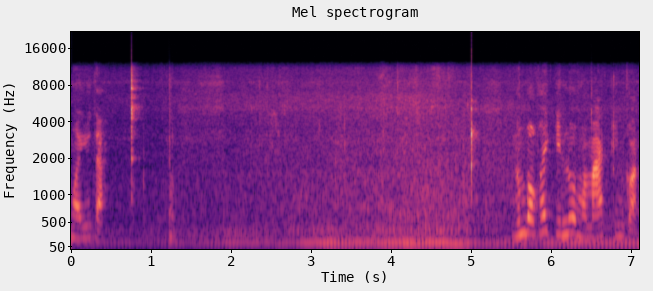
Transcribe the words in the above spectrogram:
ห่วยๆอยู่จ้ะน้องบอกให้กินลูกมามากินก่อน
